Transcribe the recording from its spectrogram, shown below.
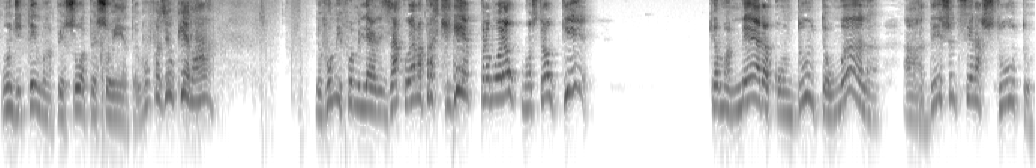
onde tem uma pessoa peçoenta. Eu vou fazer o que lá? Eu vou me familiarizar com ela para quê? Para mostrar o quê? Que é uma mera conduta humana? Ah, deixa de ser astuto.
